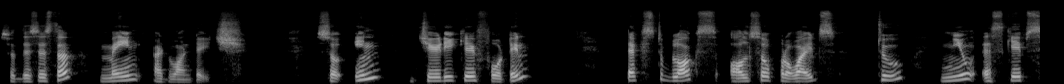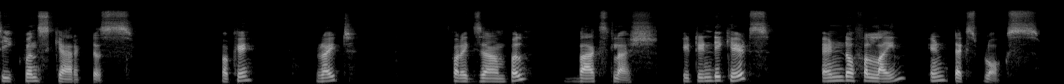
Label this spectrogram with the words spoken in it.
So this is the main advantage. So in JDK 14, text blocks also provides two new escape sequence characters. Okay, right? For example, backslash. It indicates end of a line in text blocks.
